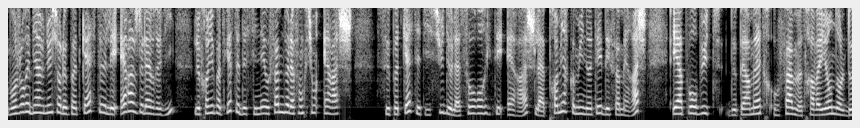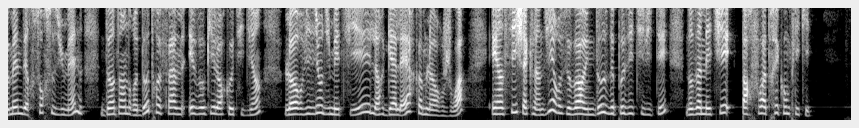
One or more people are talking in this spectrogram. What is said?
Bonjour et bienvenue sur le podcast Les RH de la vraie vie, le premier podcast destiné aux femmes de la fonction RH. Ce podcast est issu de la sororité RH, la première communauté des femmes RH, et a pour but de permettre aux femmes travaillant dans le domaine des ressources humaines d'entendre d'autres femmes évoquer leur quotidien, leur vision du métier, leurs galères comme leurs joies, et ainsi chaque lundi recevoir une dose de positivité dans un métier parfois très compliqué.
